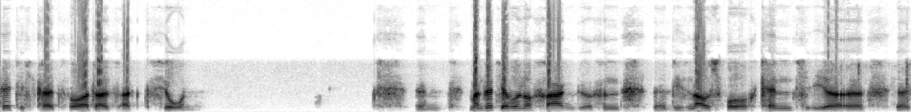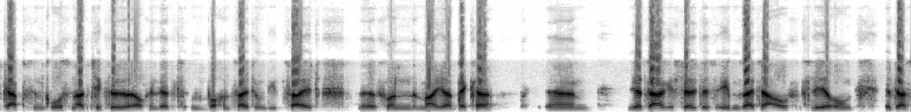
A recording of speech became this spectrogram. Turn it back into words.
Tätigkeitswort, als Aktion. Ähm, man wird ja wohl noch fragen dürfen, äh, diesen Ausspruch kennt ihr, äh, äh gab es einen großen Artikel auch in der Wochenzeitung Die Zeit äh, von Maya Becker, ähm, wird dargestellt, dass eben seit der Aufklärung das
